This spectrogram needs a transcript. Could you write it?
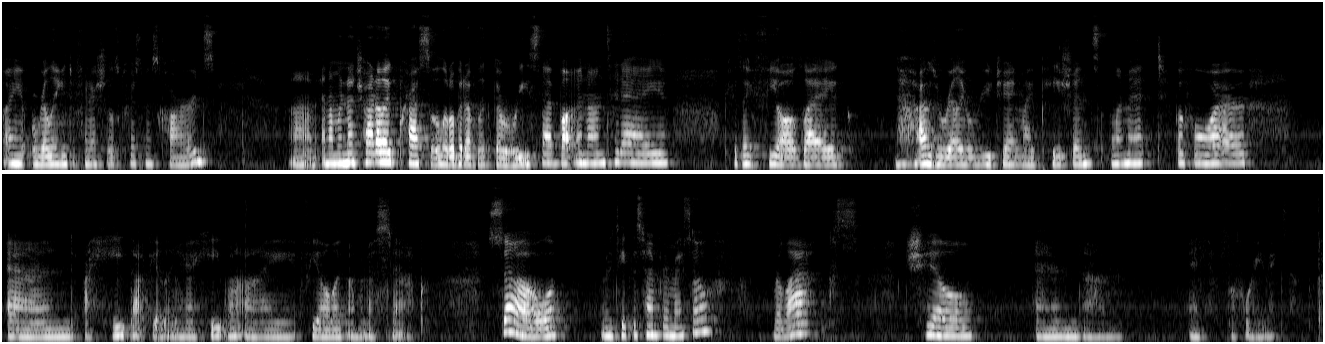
I really need to finish those Christmas cards. Um, and I'm gonna try to like press a little bit of like the reset button on today because I feel like I was really reaching my patience limit before and I hate that feeling. Like I hate when I feel like I'm gonna snap. So I'm gonna take this time for myself, relax, chill, and, um, and yeah, before he wakes up.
